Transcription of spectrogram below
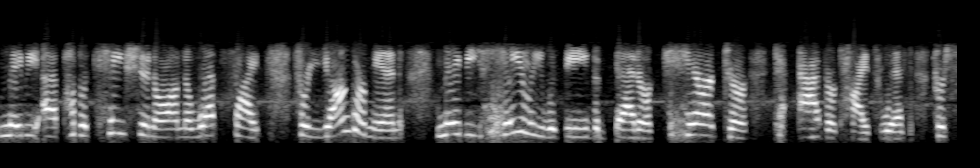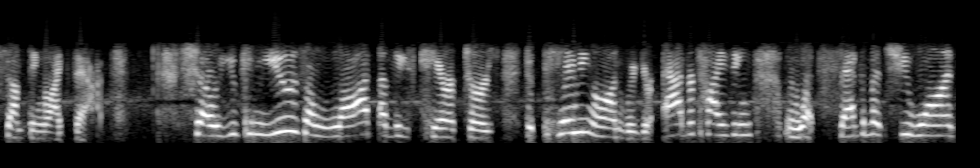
maybe a publication or on the website for younger men. Maybe Haley would be the better character to advertise with for something like that. So you can use a lot of these characters depending on where you're advertising, what segments you want,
